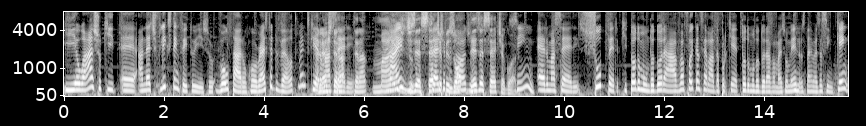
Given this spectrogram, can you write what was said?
E eu acho que é, a Netflix tem feito isso. Voltaram com Arrested Development, que era Aliás, uma terá, série. Terá mais, mais 17 episódios. episódios. 17 agora. Sim, era uma série super que todo mundo adorava. Foi cancelada porque todo mundo adorava mais ou menos, né? Mas assim, quem,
